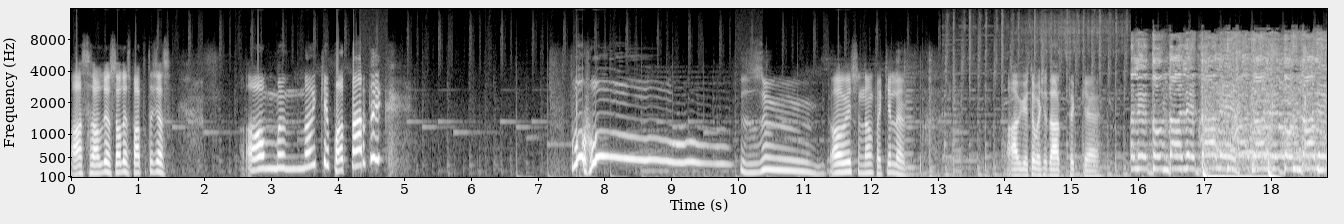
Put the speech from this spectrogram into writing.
Aa sallıyoruz sallıyoruz patlatacağız. Amına ki patlardık. Woohoo! Zoom. Abi şundan fakirler. Abi götü başı dağıttık ya. Dale, don, dale, dale, dale, don, dale.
